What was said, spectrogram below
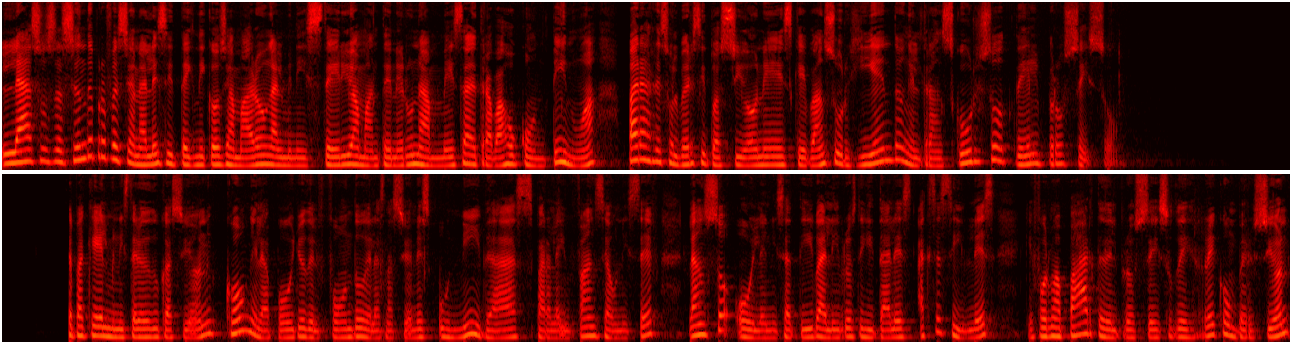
La Asociación de Profesionales y Técnicos llamaron al Ministerio a mantener una mesa de trabajo continua para resolver situaciones que van surgiendo en el transcurso del proceso. Sepa que el Ministerio de Educación, con el apoyo del Fondo de las Naciones Unidas para la Infancia, UNICEF, lanzó hoy la iniciativa Libros Digitales Accesibles, que forma parte del proceso de reconversión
